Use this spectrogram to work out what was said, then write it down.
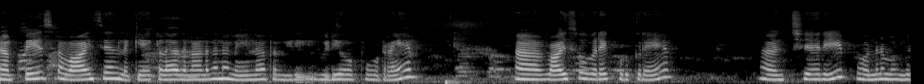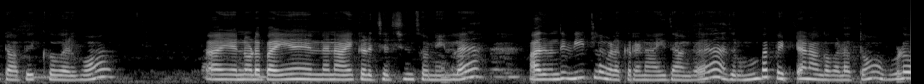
நான் பேசுகிற வாய்ஸே அதில் கேட்கல. அதனால தான் நான் மெயினாக இப்போ வீடியோ வீடியோ போடுறேன். வாய்ஸ் ஓவரே கொடுக்குறேன். சரி இப்போ வந்து நம்ம வந்து டாபிக்கு வருவோம். என்னோடய பையன் என்ன நாய் கடிச்சிருச்சுன்னு சொன்னேன்ல. அது வந்து வீட்டில் வளர்க்குற நாய் தாங்க. அது ரொம்ப பெட்டாக நாங்கள் வளர்த்தோம். அவ்வளோ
